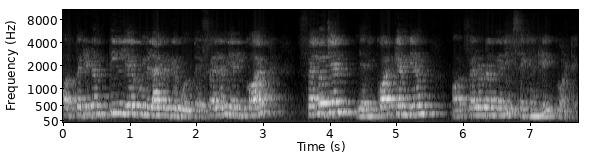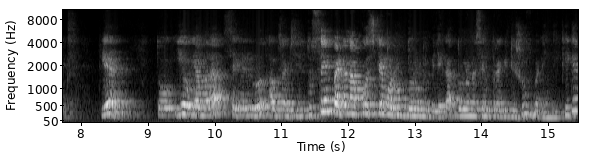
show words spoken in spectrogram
और पेरिडम तीन लेयर को मिला करके बोलते हैं फेलम यानी कॉर्क फेलोजेन यानी कॉर्क कैम्बियम और फेलोडर्म यानी सेकेंडरी कॉर्टेक्स क्लियर तो ये हो गया हमारा सेकेंडरी ग्रोथ आउटसाइड सेल तो सेम पैटर्न आपको स्टेम और रूट दोनों में मिलेगा। दोनों में सेम तरह की टिश्यूज बनेंगी, ठीक है?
